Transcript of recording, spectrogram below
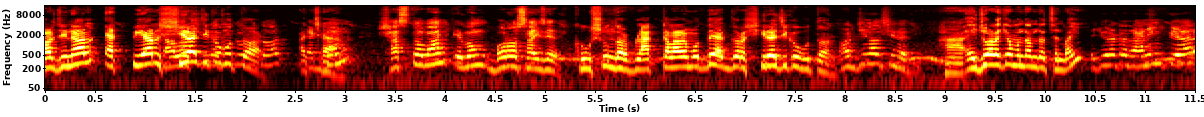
অরিজিনাল এক পেয়ার সিরাজি কবুতর। আচ্ছা। স্বাস্থ্যবান এবং বড় সাইজের। খুব সুন্দর ব্ল্যাক কালারের মধ্যে এক জোড়া সিরাজি কবুতর। অরিজিনাল সিরাজি। হ্যাঁ এই জোড়া কেমন দাম যাচ্ছেন ভাই? এই জোড়াটা রানিং পেয়ার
